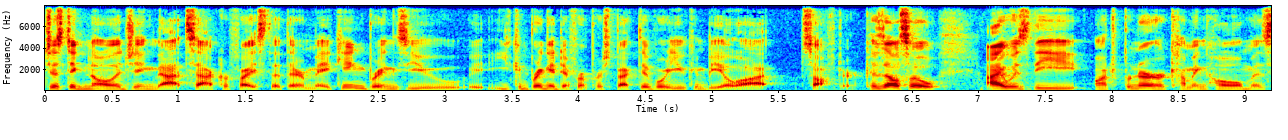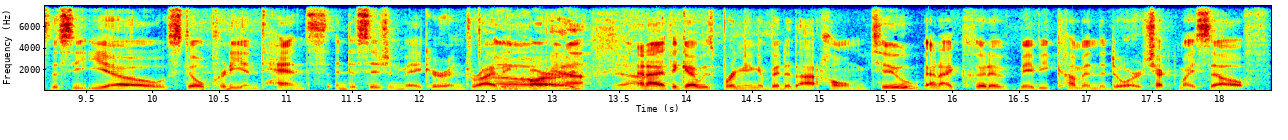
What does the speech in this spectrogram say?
just acknowledging that sacrifice that they're making brings you you can bring a different perspective where you can be a lot softer because also i was the entrepreneur coming home as the ceo still pretty intense and decision maker and driving Oh, hard yeah, yeah. and i think i was bringing a bit of that home too and i could have maybe come in the door checked myself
